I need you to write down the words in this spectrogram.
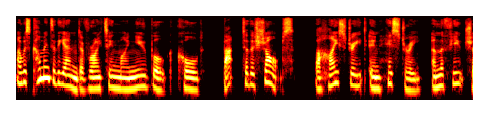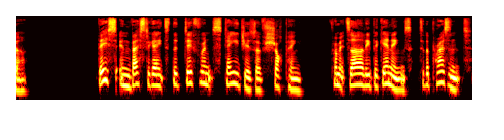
I was coming to the end of writing my new book called Back to the Shops The High Street in History and the Future. This investigates the different stages of shopping, from its early beginnings to the present.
